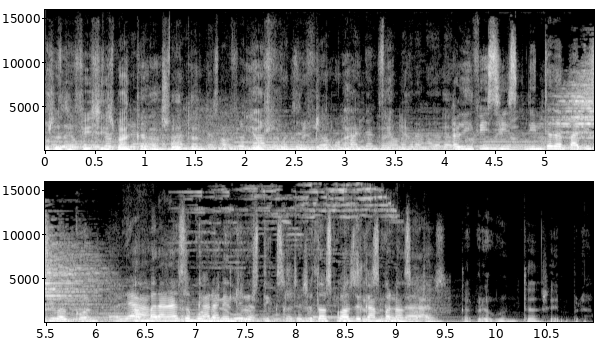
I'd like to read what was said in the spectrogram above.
Els edificis van quedar sota i els fonaments en la muntanya. Edificis dintre de patis i balcons, amb baranes amb ornaments rústics, sota els quals acampen els gats. Que pregunta sempre.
